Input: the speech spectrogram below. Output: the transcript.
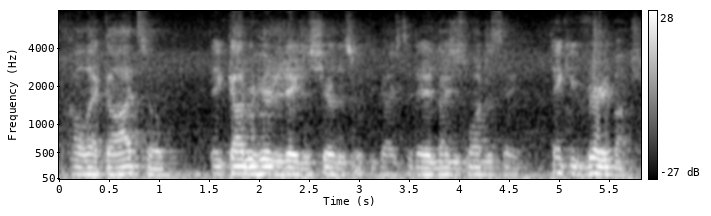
I call that God. So thank God we're here today to share this with you guys today. And I just wanted to say thank you very much.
